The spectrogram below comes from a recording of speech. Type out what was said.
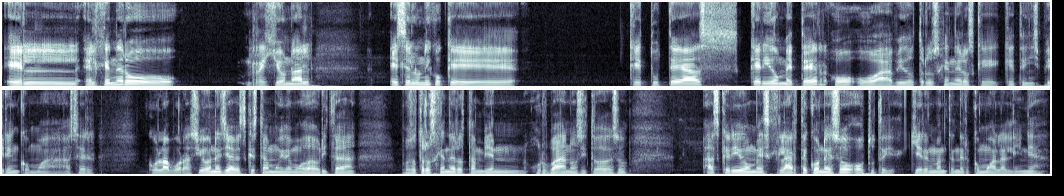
el, el género regional es el único que, que tú te has querido meter o, o ha habido otros géneros que, que te inspiren como a hacer colaboraciones? Ya ves que está muy de moda ahorita, pues otros géneros también urbanos y todo eso. ¿Has querido mezclarte con eso o tú te quieres mantener como a la línea?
